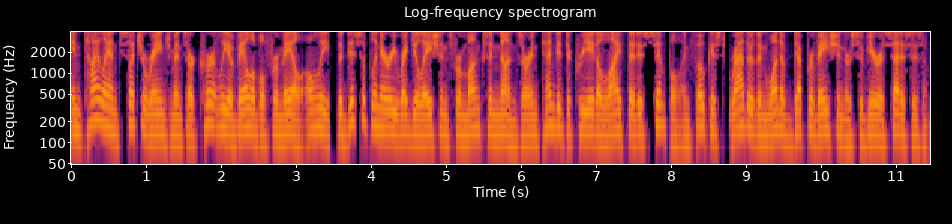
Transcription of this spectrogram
In Thailand such arrangements are currently available for male only. The disciplinary regulations for monks and nuns are intended to create a life that is simple and focused, rather than one of deprivation or severe asceticism.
